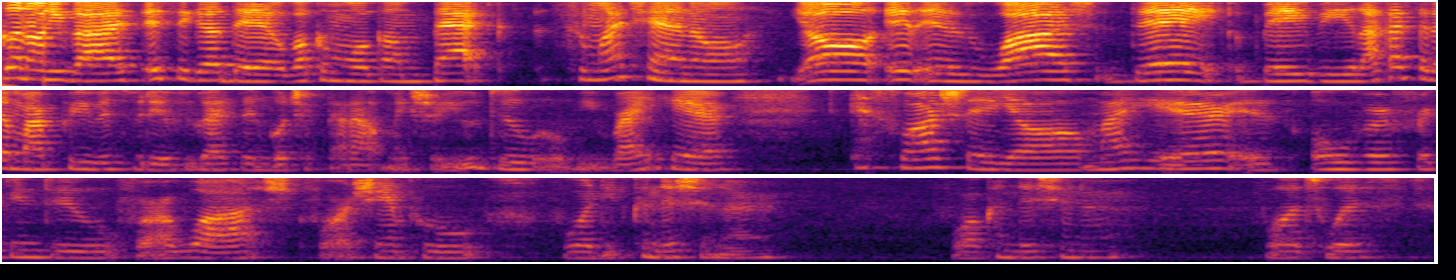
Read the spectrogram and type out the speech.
going on you guys? It's Deiya. Welcome, welcome back to my channel. Y'all, it is wash day, baby. Like I said in my previous video, if you guys didn't go check that out, make sure you do. It will be right here. It's wash day, y'all. My hair is over freaking due for a wash, for a shampoo, for a deep conditioner, for a conditioner, for a twist,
